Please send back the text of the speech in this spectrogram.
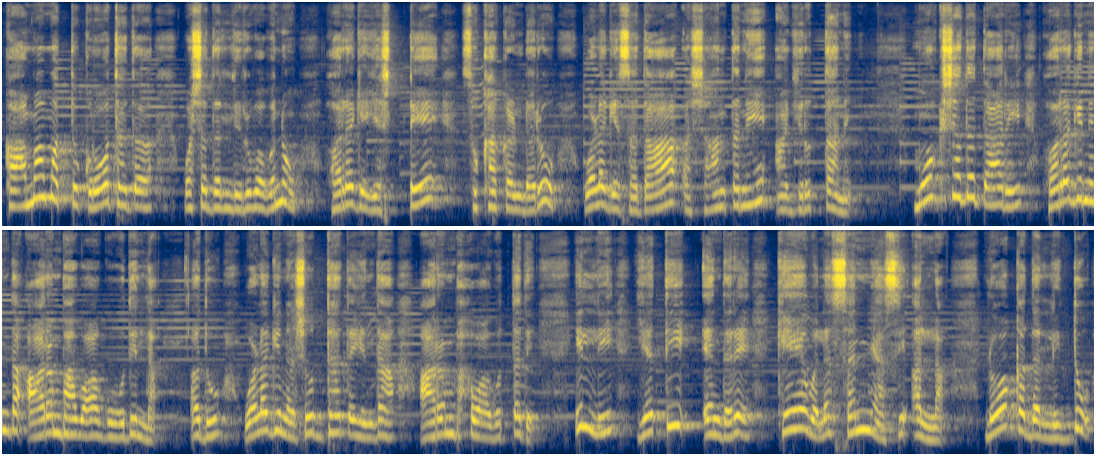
ಕಾಮ ಮತ್ತು ಕ್ರೋಧದ ವಶದಲ್ಲಿರುವವನು ಹೊರಗೆ ಎಷ್ಟೇ ಸುಖ ಕಂಡರೂ ಒಳಗೆ ಸದಾ ಅಶಾಂತನೇ ಆಗಿರುತ್ತಾನೆ. ಮೋಕ್ಷದ ದಾರಿ ಹೊರಗಿನಿಂದ ಆರಂಭವಾಗುವುದಿಲ್ಲ. ಅದು ಒಳಗಿನ ಶುದ್ಧತೆಯಿಂದ ಆರಂಭವಾಗುತ್ತದೆ. ಇಲ್ಲಿ ಯತಿ ಎಂದರೆ ಕೇವಲ ಸನ್ಯಾಸಿ ಅಲ್ಲ. ಲೋಕದಲ್ಲಿದ್ದು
